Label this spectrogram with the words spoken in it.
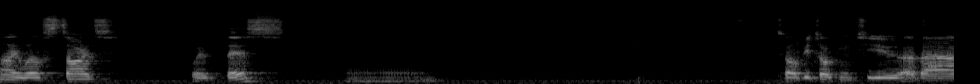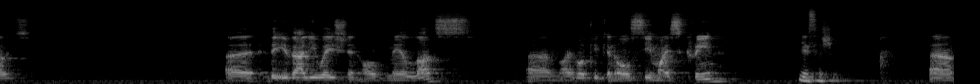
I will start with this. Um, so I'll be talking to you about uh, the evaluation of male LUTS. Um, I hope you can all see my screen. Yes, Hashim. Uh,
